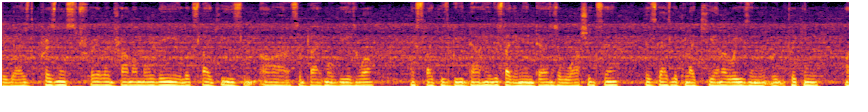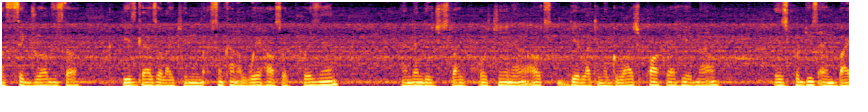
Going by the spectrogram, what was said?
Hey guys, the Prisoners trailer drama movie. It looks like he's uh, it's a black movie as well. Looks like he's beat down. He looks like a new of Washington. This guy's looking like Keanu Reeves and freaking on sick drugs and stuff. These guys are like in some kind of warehouse or prison, and then they're just like working out. They're like in a garage park right here now. It's produced and by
